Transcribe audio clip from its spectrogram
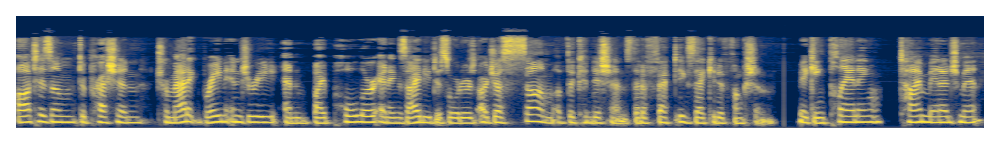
autism, depression, traumatic brain injury, and bipolar and anxiety disorders are just some of the conditions that affect executive function, making planning, time management,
